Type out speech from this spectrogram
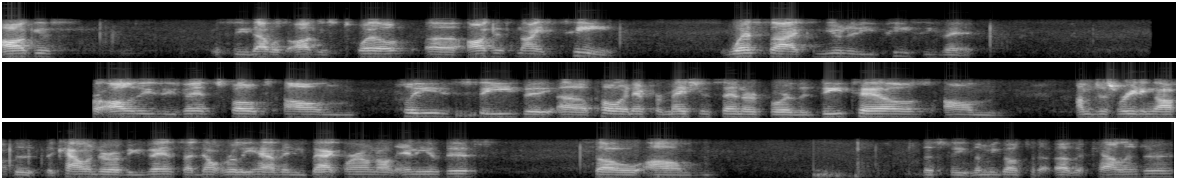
August. Let's see, that was August 12th. Uh, August 19th Westside Community Peace event. For all of these events, folks, um, please see the uh, Poet Information Center for the details. Um, I'm just reading off the, the calendar of events. I don't really have any background on any of this. So um, let's see. Let me go to the other calendar.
